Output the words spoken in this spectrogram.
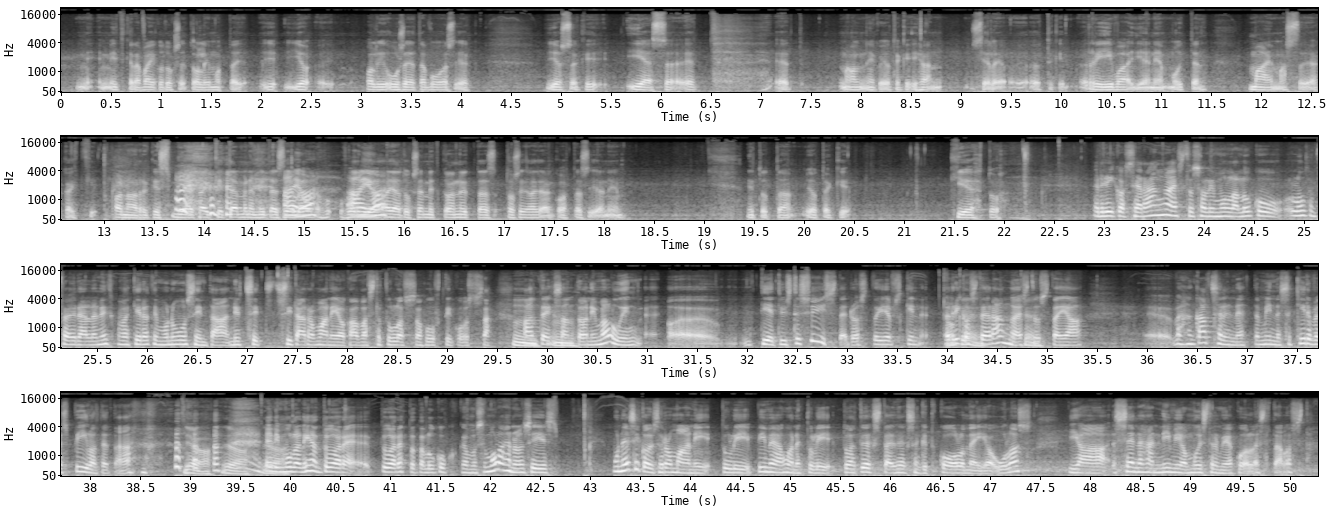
mitkä ne vaikutukset oli, mutta jo, oli useita vuosia jossakin iässä, että et mä olin niin jotenkin ihan siellä jotenkin riivaajien ja muiden maailmassa ja kaikki anarkismi ja kaikki tämmöinen, mitä siellä aivan, on, hurjia ajatuksia, mitkä on nyt taas tosi ajankohtaisia, niin, niin tota, jotenkin kiehto. Rikos ja rangaistus oli mulla luku, lukupöydällä nyt, kun mä kirjoitin mun uusintaa, nyt sit, sitä romania, joka on vasta tulossa huhtikuussa. Mm, Anteeksi mm. niin mä luin äh, tietyistä syistä Dostojevskin okay, rikosta ja rangaistusta okay. ja äh, vähän katselin, että minne se kirves piilotetaan. Joo, joo, Eli mulla on ihan tuore, tuore tota lukukokemus. Mullahan on siis, mun esikoisromaani tuli, Pimeä huone tuli 1993 jo ulos ja senhän nimi on Muistelmia kuolleesta talosta.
